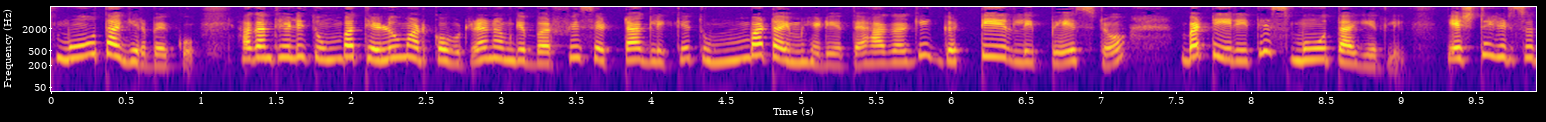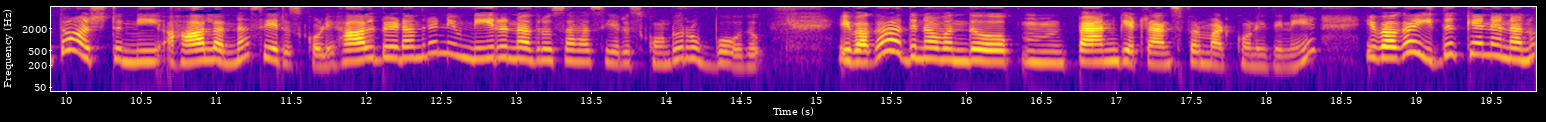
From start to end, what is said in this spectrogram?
ಸ್ಮೂತಾಗಿರಬೇಕು ಹಾಗಂತ ಹೇಳಿ ತುಂಬ ತೆಳು ಮಾಡ್ಕೊಬಿಟ್ರೆ ನಮಗೆ ಬರ್ಫಿ ಸೆಟ್ ಆಗಲಿಕ್ಕೆ ತುಂಬ ಟೈಮ್ ಹಿಡಿಯುತ್ತೆ. ಹಾಗಾಗಿ ಗಟ್ಟಿ ಇರಲಿ ಪೇಸ್ಟು ಬಟ್ ಈ ರೀತಿ ಸ್ಮೂತಾಗಿರಲಿ ಎಷ್ಟು ಹಿಡಿಸುತ್ತೋ ಅಷ್ಟು ನೀ, ಹಾಲನ್ನು ಸೇರಿಸ್ಕೊಳ್ಳಿ. ಹಾಲು ಬೇಡ ಅಂದರೆ ನೀವು ನೀರನ್ನಾದರೂ ಸಹ ಸೇರಿಸ್ಕೊಂಡು ರುಬ್ಬೋದು. ಇವಾಗ ಅದನ್ನು ಒಂದು ಪ್ಯಾನ್ಗೆ ಟ್ರಾನ್ಸ್ಫರ್ ಮಾಡ್ಕೊಂಡಿದ್ದೀನಿ. ಇವಾಗ ಇದಕ್ಕೇನೆ ನಾನು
